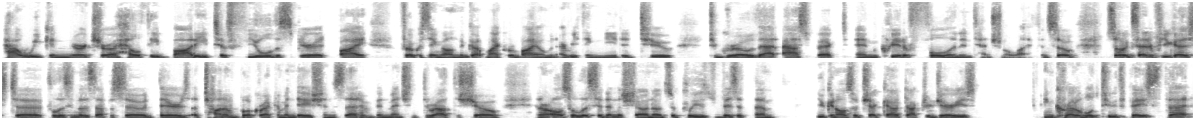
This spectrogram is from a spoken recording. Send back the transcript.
how we can nurture a healthy body to fuel the spirit by focusing on the gut microbiome and everything needed to to grow that aspect and create a full and intentional life. And so, so excited for you guys to, to listen to this episode. There's a ton of book recommendations that have been mentioned throughout the show and are also listed in the show notes. So please visit them. You can also check out Dr. Gerry's incredible toothpaste that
